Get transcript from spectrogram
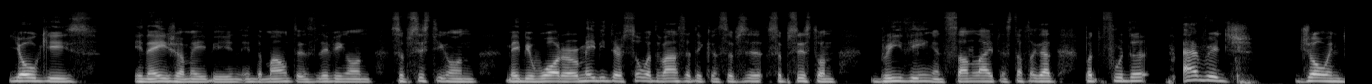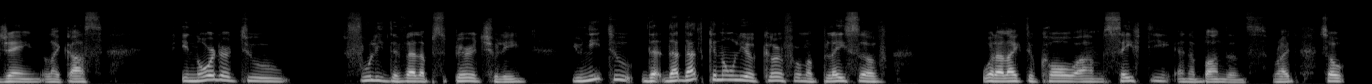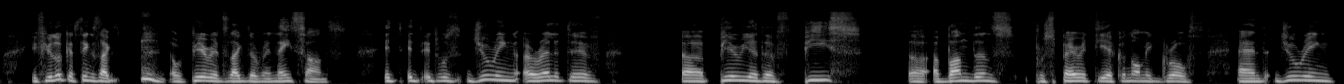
yogis in Asia, maybe in, in the mountains, living on subsisting on maybe water, or maybe they're so advanced that they can subsist, subsist on breathing and sunlight and stuff like that. But for the average Joe and Jane like us, in order to fully develop spiritually, you need to that that, that can only occur from a place of what I like to call um, safety and abundance, right? So if you look at things like or periods like the Renaissance, it it, it was during a relative uh, period of peace, uh, abundance, prosperity, economic growth, and during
